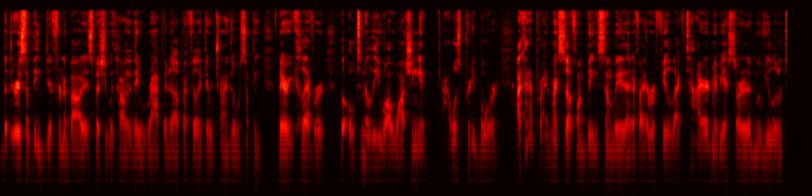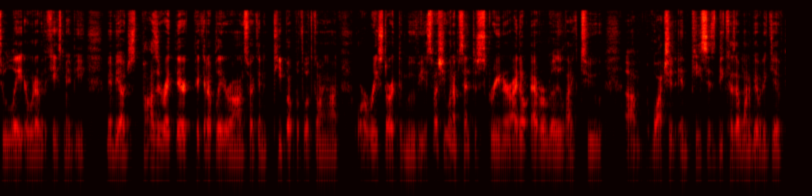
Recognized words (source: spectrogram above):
but there is something different about it, especially with how they wrap it up. I feel like they were trying to go with something very clever, but ultimately, while watching it, I was pretty bored. I kind of pride myself on being somebody that if I ever feel like tired, maybe I started a movie a little too late or whatever the case may be, maybe I'll just pause it right there, pick it up later on so I can keep up with what's going on, or restart the movie. Especially when I'm sent to screener, I don't ever really like to um, watch it in pieces because I want to be able to give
